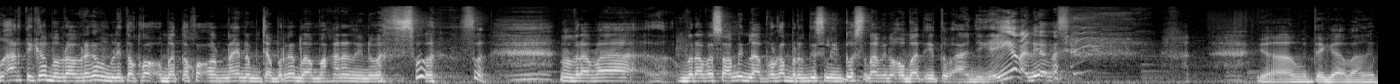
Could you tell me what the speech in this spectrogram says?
artikel beberapa mereka membeli toko obat toko online dan mencampurkan dalam makanan minuman. beberapa beberapa suami dilaporkan berhenti selingkuh setelah minum obat itu anjing. Ya iyalah dia pasti. ya ampun tega banget.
